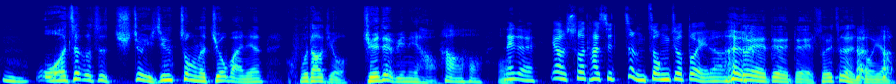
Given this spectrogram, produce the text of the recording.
嗯，我这个是就已经种了九百年葡萄酒，绝对比你好。好好，哦那个要说它是正宗就对了，对对对，所以这个很重要。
